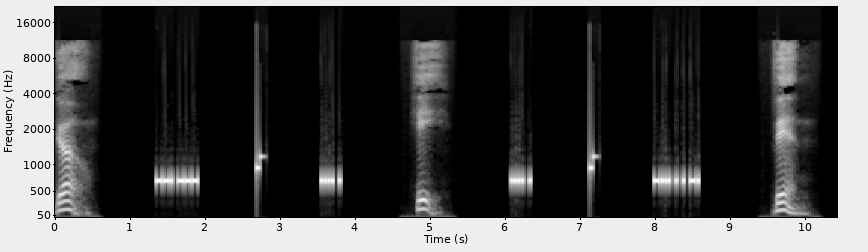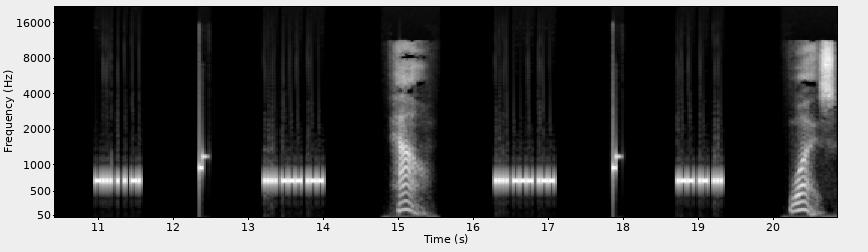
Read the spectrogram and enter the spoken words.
Go. He. Vin. How? Was.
